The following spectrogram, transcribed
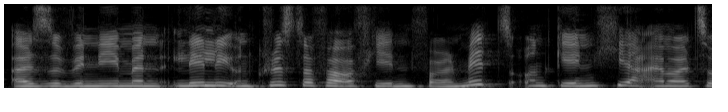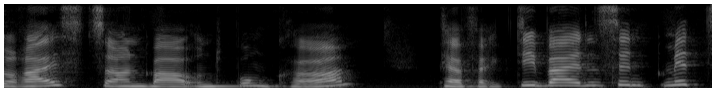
Also wir nehmen Lilly und Christopher auf jeden Fall mit und gehen hier einmal zur Reißzahnbar und Bunker. Perfekt. Die beiden sind mit.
